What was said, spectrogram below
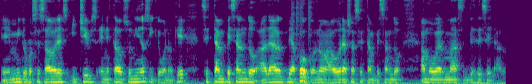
eh, microprocesadores y chips en Estados Unidos y que bueno que se está empezando a dar de a poco no ahora ya se está empezando a mover más desde ese lado.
